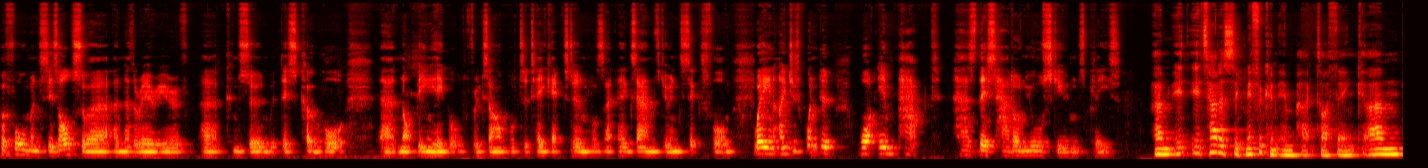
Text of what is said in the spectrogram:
performance is also a, another area of uh, concern with this cohort, uh, not being able, for example, to take external exams during sixth form. Wayne, I just wondered what impact has this had on your students, please? Um, it, it's had a significant impact, I think. Um,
